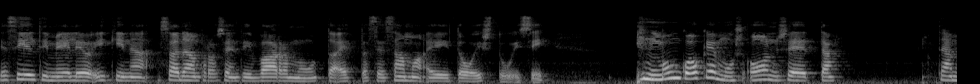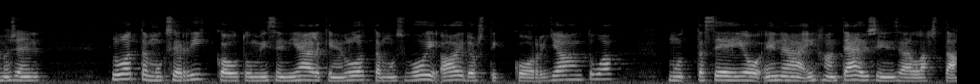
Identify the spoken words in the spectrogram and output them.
ja silti meillä ei ole ikinä sadan prosentin varmuutta, että se sama ei toistuisi. Mun kokemus on se, että tämmöisen luottamuksen rikkoutumisen jälkeen luottamus voi aidosti korjaantua, mutta se ei ole enää ihan täysin sellaista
